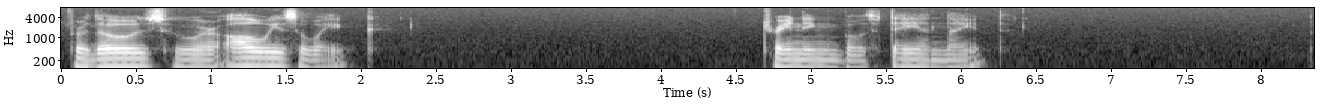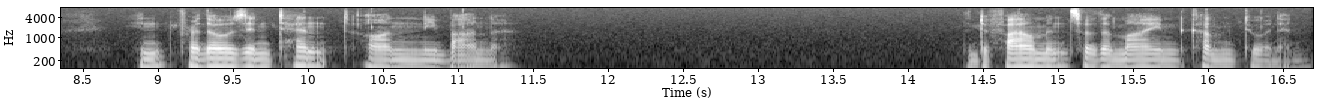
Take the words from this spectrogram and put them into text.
for those who are always awake, training both day and night, in, for those intent on Nibbana, the defilements of the mind come to an end.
